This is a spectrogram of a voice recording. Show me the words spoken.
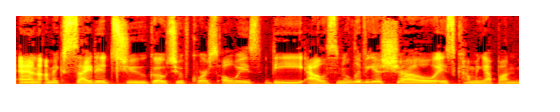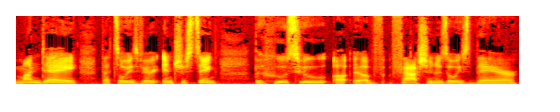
and I'm excited to go to, of course, always the Alice and Olivia show is coming up on Monday. That's always very interesting. The who's who uh, of fashion is always there.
